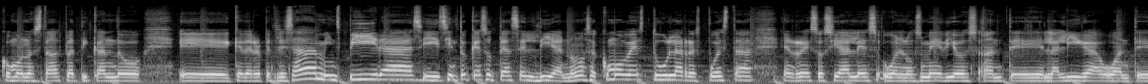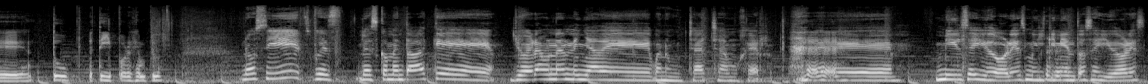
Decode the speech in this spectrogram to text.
como nos estabas platicando, eh, que de repente les ah, me inspiras y siento que eso te hace el día, ¿no? O sea, ¿cómo ves tú la respuesta en redes sociales o en los medios ante la liga o ante tú, ti, por ejemplo? No, sí, pues les comentaba que yo era una niña de, bueno, muchacha, mujer, de mil seguidores, mil quinientos seguidores.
